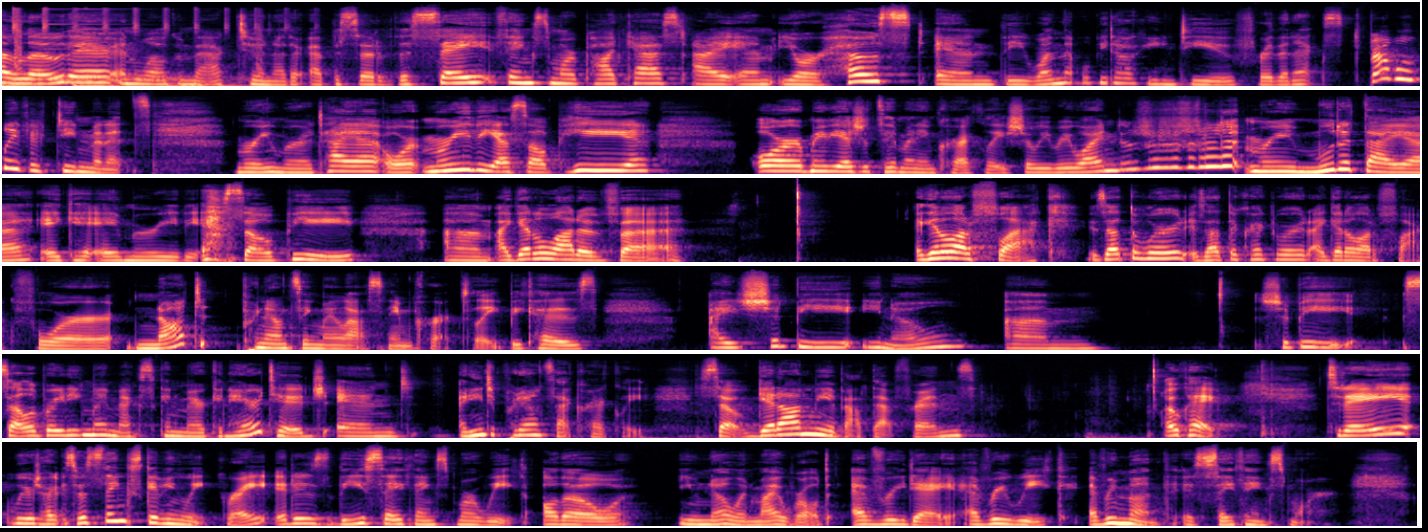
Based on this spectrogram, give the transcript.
Hello there, and welcome back to another episode of the Say Thanks More podcast. I am your host and the one that will be talking to you for the next probably 15 minutes, Marie Murataya, or Marie the SLP, or maybe I should say my name correctly. Shall we rewind? Marie Murataya, aka Marie the SLP. Um, I get a lot of. Uh, I get a lot of flack. Is that the word? Is that the correct word? I get a lot of flack for not pronouncing my last name correctly because I should be, you know, um, should be celebrating my Mexican American heritage and I need to pronounce that correctly. So get on me about that, friends. Okay. Today we were talking, so it's Thanksgiving week, right? It is the Say Thanks More week. Although, you know, in my world, every day, every week, every month is Say Thanks More.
